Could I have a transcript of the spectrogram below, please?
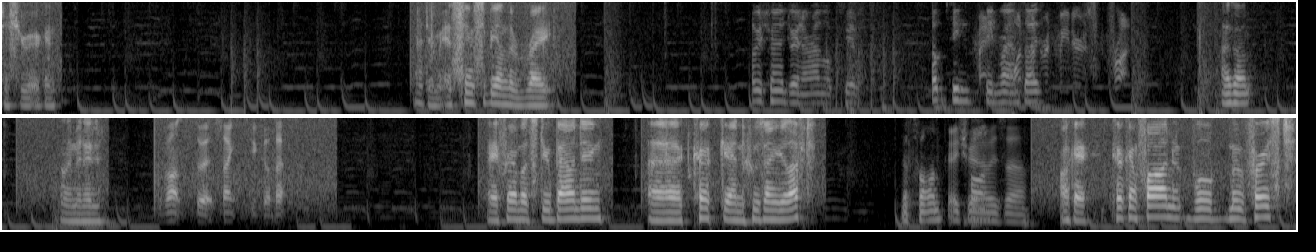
Alright, watch and shoot again. God damn it, it seems to be on the right. Are we trying to drain our ammo? 'Cause we have... Oh, seen, seen right hand side. Eyes on. Eliminated. Advance to it, Sanct, you got that. Hey, Frame, let's do bounding. Uh, Cook and who's on your left? That's one. Atrio is uh, Okay, Cook and Fawn will move first.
